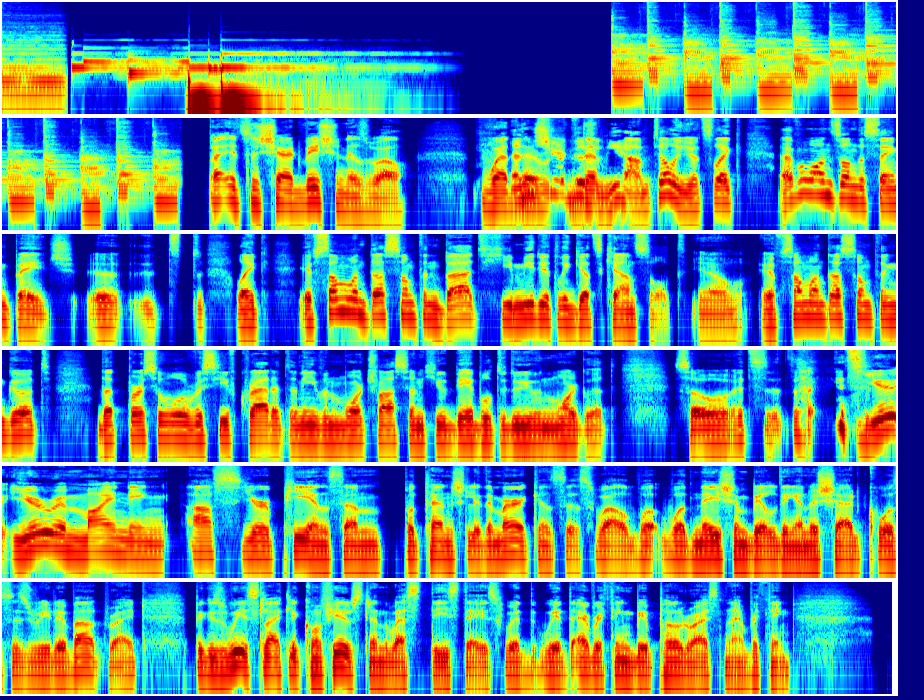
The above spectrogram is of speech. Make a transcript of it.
it's a shared vision as well. Whether and shared vision. yeah, I'm telling you, it's like everyone's on the same page. Uh, it's like if someone does something bad, he immediately gets canceled. You know, if someone does something good, that person will receive credit and even more trust, and he'll be able to do even more good. So it's, it's, it's you you're reminding us Europeans and potentially the Americans as well what what nation building and a shared cause is really about, right? Because we're slightly confused in the West these days with with everything being polarized and everything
